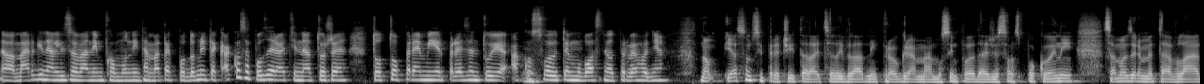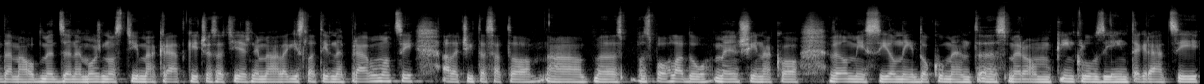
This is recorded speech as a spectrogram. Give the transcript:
marginalizovaným komunitám a tak podobne. Tak ako sa pozeráte na to, že toto premiér prezentuje ako no. svoju tému vlastne od prvého dňa? No, ja som si prečítal aj celý vládny program a musím povedať, že som spokojný. Samozrejme, tá vláda má obmedzené možnosti, má krátky čas a tiež nemá legislatívne právomoci, ale číta sa to z pohľadu menšín ako veľmi silný dokument e, smerom k inklúzii, integrácii.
